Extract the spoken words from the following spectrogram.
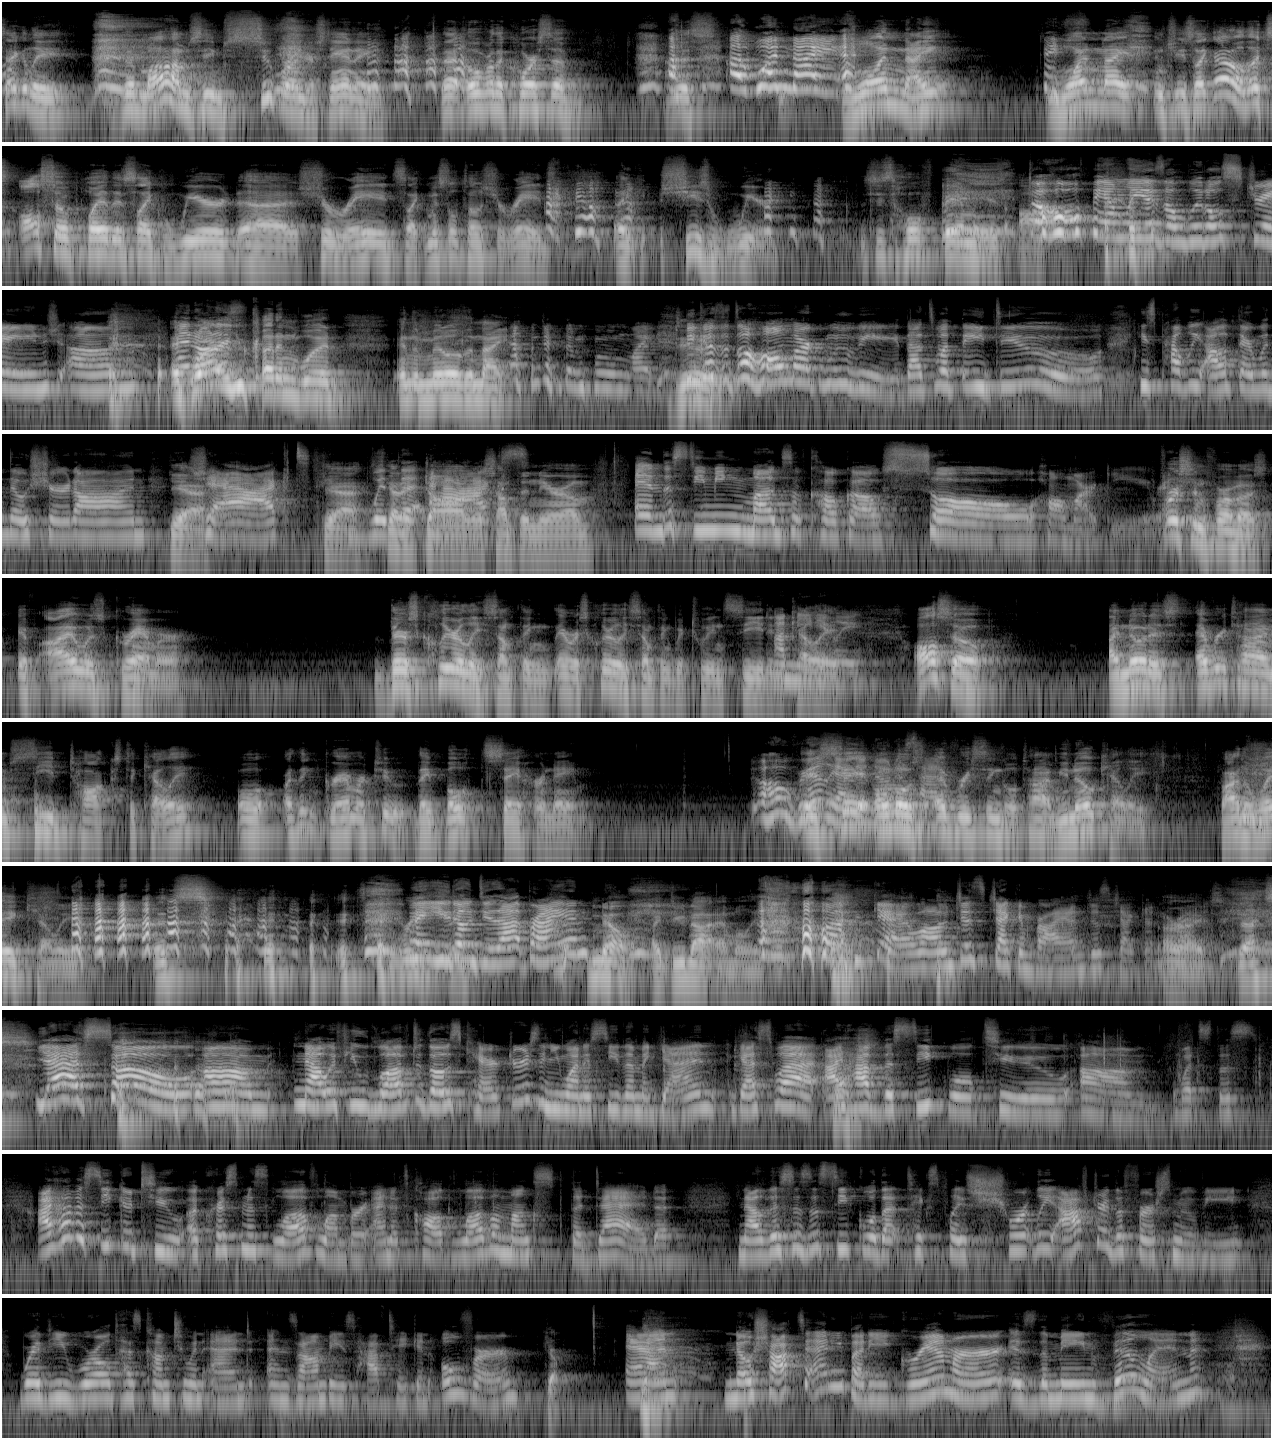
Secondly, the mom seems super understanding that over the course of this Uh, one night. one night? One night and she's like oh let's also play this like weird uh charades like mistletoe charades. Like she's weird. This whole family is The whole family is a little strange. Um, and, why are you cutting wood in the middle of the night under the moonlight? Dude. Because it's a Hallmark movie. That's what they do. He's probably out there with no shirt on, Yeah. jacked, yeah he's with got the a dog axe, or something near him and the steaming mugs of cocoa. So Hallmarky. right? first and foremost if i was grammar there's clearly something there was clearly something between seed and kelly Also, I noticed every time Seed talks to Kelly, well, I think Grammar too, they both say her name. Oh, really? They I say it almost that. every single time. You know Kelly. By the way, Kelly, it's it's Wait, you don't do that, Brian? No, I do not, Emily. okay, well, I'm just checking, Brian. Just checking. All right, that's Yeah, so um, now if you loved those characters and you want to see them again, guess what? I have the sequel to um, what's this? I have a sequel to A Christmas Love Lumber, and it's called Love Amongst the Dead. Now, this is a sequel that takes place shortly after the first movie, where the world has come to an end and zombies have taken over. yep. And no shock to anybody, Grammar is the main villain,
